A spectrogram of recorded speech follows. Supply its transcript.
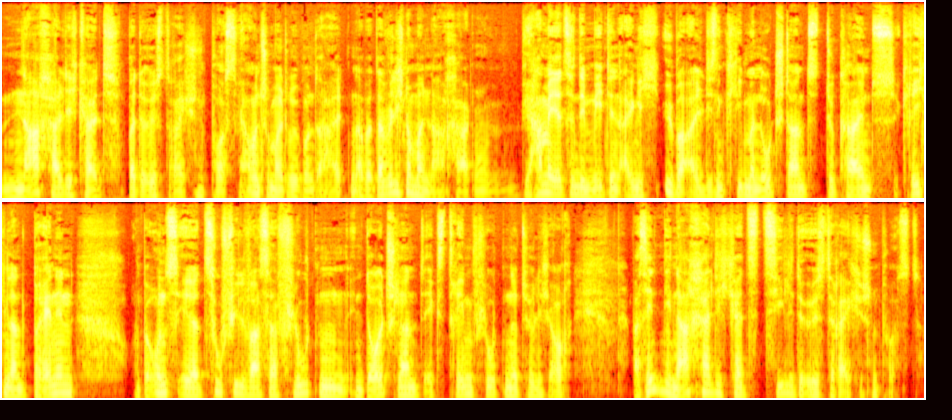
Nachhaltigkeit bei der österreichischen Post. Wir haben uns schon mal drüber unterhalten, aber da will ich nochmal nachhaken. Wir haben ja jetzt in den Medien eigentlich überall diesen Klimanotstand. Türkei und Griechenland brennen und bei uns eher zu viel Wasser, Fluten in Deutschland, Extremfluten natürlich auch. Was sind die Nachhaltigkeitsziele der österreichischen Post?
